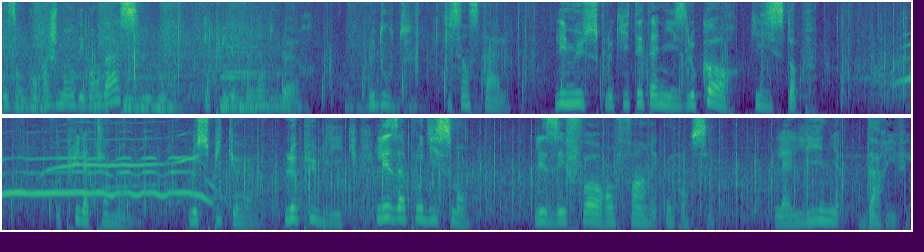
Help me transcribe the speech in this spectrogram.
les encouragements des bandasses, et puis les premières douleurs, le doute qui s'installe, les muscles qui tétanisent, le corps qui dit stop. Et puis la clameur, le speaker, le public, les applaudissements, les efforts enfin récompensés, la ligne d'arrivée.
